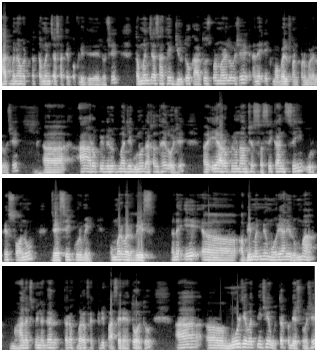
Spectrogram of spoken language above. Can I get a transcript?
હાથ બનાવટના તમંચા સાથે પકડી દીધેલો છે. તમંચા સાથે એક જીવતો કારતૂસ પણ મળેલો છે અને એક મોબાઈલ ફોન પણ મળેલો છે. આ આરોપી વિરુદ્ધમાં જે ગુનો દાખલ થયેલો છે એ આરોપીનું નામ છે શશિકાંત સિંહ ઉર્ફે સોનુ જયસિંહ કુર્મી, ઉંમર વર્ષ વીસ. અને એ અભિમન્યુ મોર્યાની રૂમમાં મહાલક્ષ્મીનગર તરફ બરફ ફેક્ટરી પાસે રહેતો હતો. આ મૂળ જે વતની છે ઉત્તર પ્રદેશનો છે,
